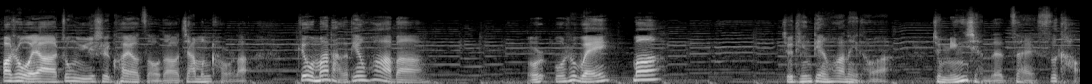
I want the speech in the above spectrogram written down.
话说我呀，终于是快要走到家门口了，给我妈打个电话吧。我我说喂，妈。就听电话那头啊，就明显的在思考。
